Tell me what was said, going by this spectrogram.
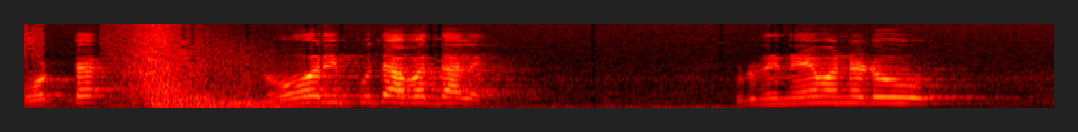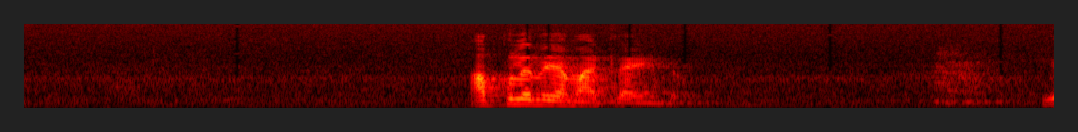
పొట్ట నోరిప్పితే అబద్ధాలే. ఇప్పుడు నేనేమన్నాడు అప్పుల మీద మాట్లాడిండు. ఈ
